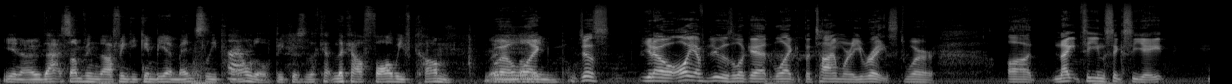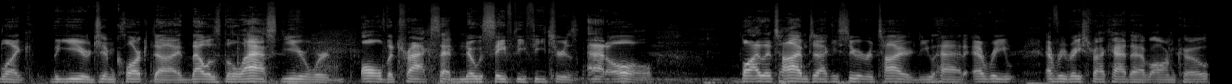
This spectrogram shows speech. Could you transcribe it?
you know that's something that I think he can be immensely proud of because look at look how far we've come. Well, And, I like mean, just you know, all you have to do is look at like the time where he raced, where uh, 1968, like the year Jim Clark died, that was the last year where all the tracks had no safety features at all. By the time Jackie Stewart retired, you had every every racetrack had to have Armco.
